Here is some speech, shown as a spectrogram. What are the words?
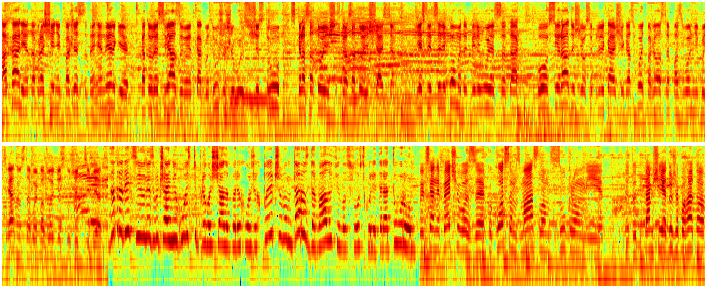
А Хари это обращение к божественной энергии, которая связывает как бы душу, живую существу с красотой, с красотой и счастьем. Если целиком это переводится так, о всерадующий, о всепривлекающий Господь, пожалуйста, позволь мне быть рядом с тобой, позволь мне служить тебе. За традицією незвичайні гості пригощали перехожих печивом та роздавали філософську літературу. Вівсяне печиво з кокосом, з маслом, з цукром. І тут там ще є дуже багато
